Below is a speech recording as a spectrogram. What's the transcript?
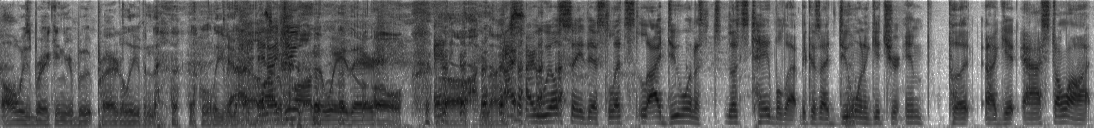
Always break in your boot prior to leaving leaving the house. And I do- on the way there. Oh, oh, nice. I, I will say this. Let's. I do want to. Let's table that because I do want to get your input. I get asked a lot.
